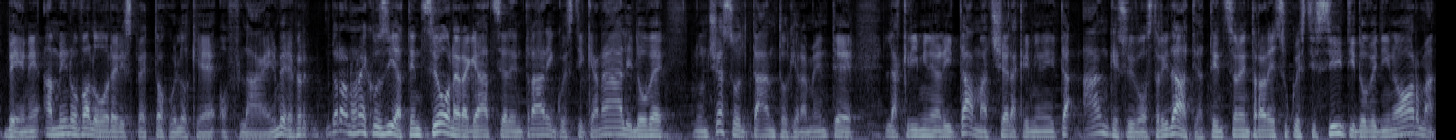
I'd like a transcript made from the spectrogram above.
bene, ha meno valore rispetto a quello che è offline. Bene, per, però non è così. Attenzione, ragazzi, ad entrare in questi canali dove non c'è soltanto chiaramente la criminalità, ma c'è la criminalità anche sui vostri dati. Attenzione a entrare su questi siti dove di norma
